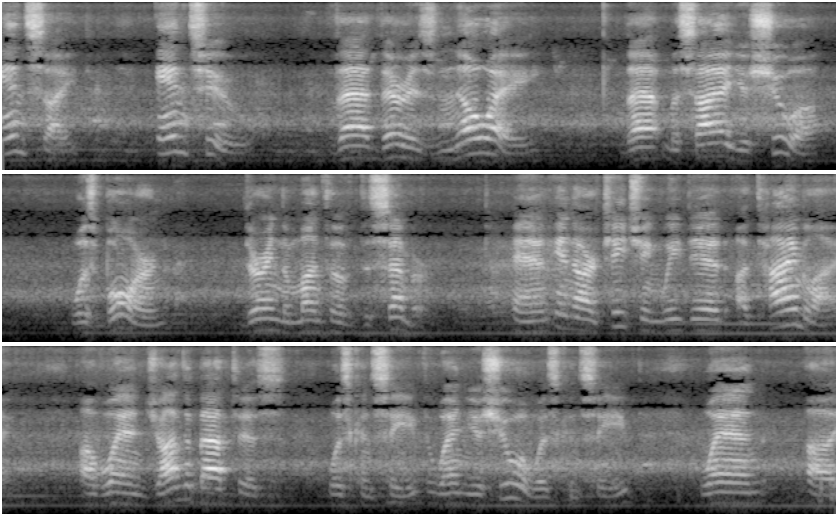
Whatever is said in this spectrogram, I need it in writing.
insight into that there is no way that Messiah Yeshua was born during the month of December. And in our teaching, we did a timeline of when John the Baptist was conceived, when Yeshua was conceived, when uh,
